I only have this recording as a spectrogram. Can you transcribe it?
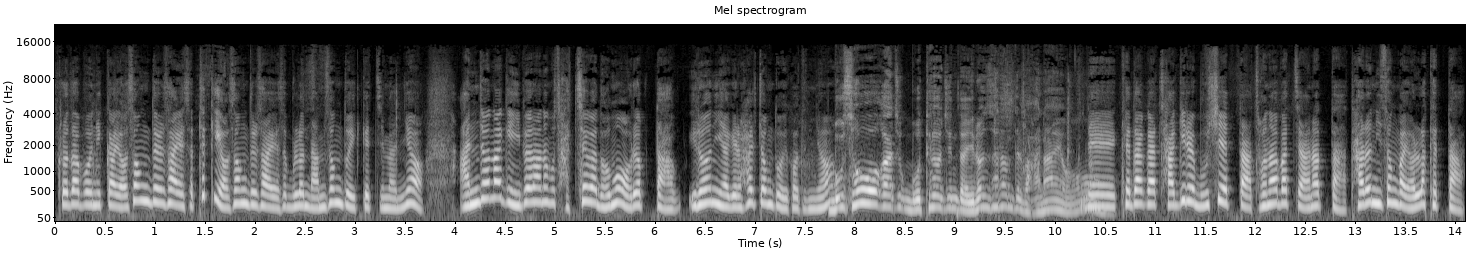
그러다 보니까 여성들 사이에서 특히 여성들 사이에서 물론 남성도 있겠지만요. 안전하게 이별하는 것 자체가 너무 어렵다. 이런 이야기를 할 정도이거든요. 무서워 가지고 못 헤어진다. 이런 사람들 많아요. 네. 게다가 자기를 무시했다. 전화 받지 않았다. 다른 이성과 연락했다.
